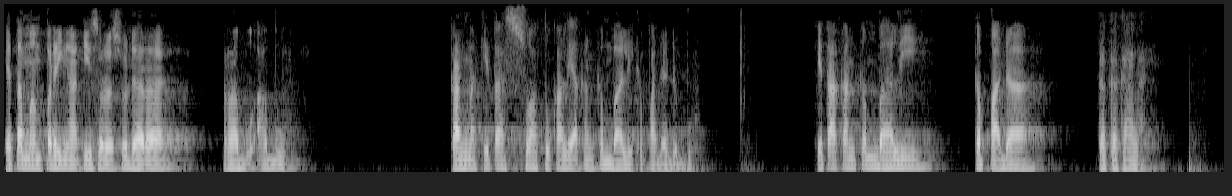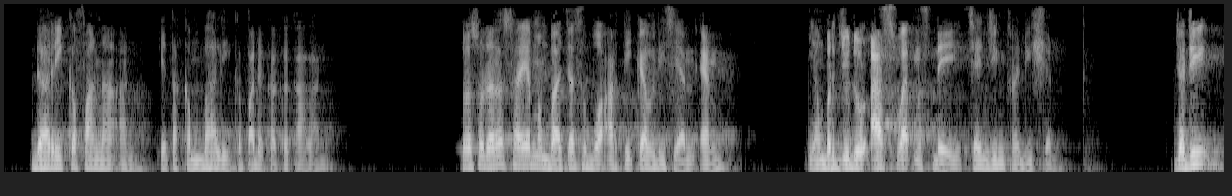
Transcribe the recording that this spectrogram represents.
Kita memperingati saudara-saudara Rabu Abu. Karena kita suatu kali akan kembali kepada debu kita akan kembali kepada kekekalan. Dari kefanaan, kita kembali kepada kekekalan. Saudara-saudara, saya membaca sebuah artikel di CNN yang berjudul Ash Wednesday, Changing Tradition. Jadi,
